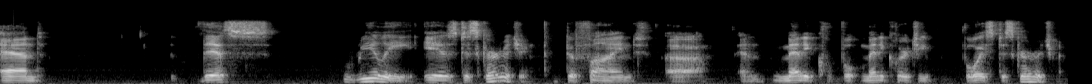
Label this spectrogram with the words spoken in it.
And this really is discouraging to find, uh, and many many clergy voice discouragement.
